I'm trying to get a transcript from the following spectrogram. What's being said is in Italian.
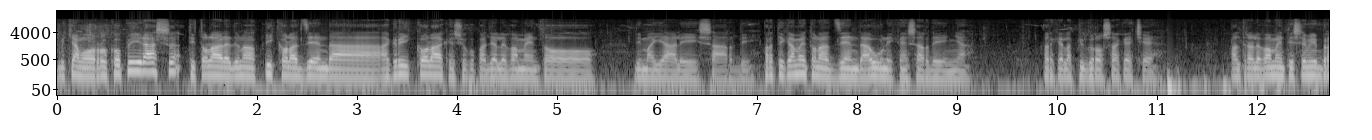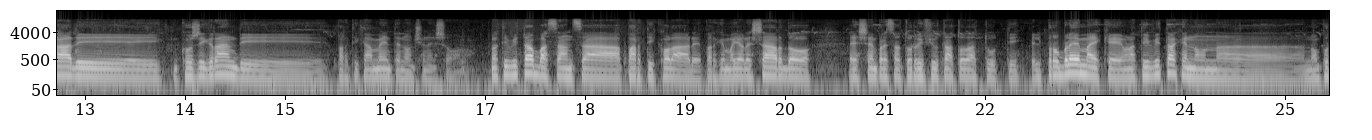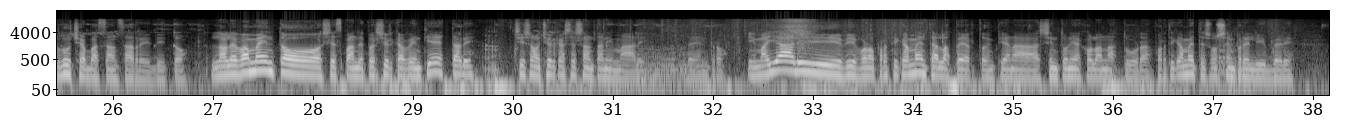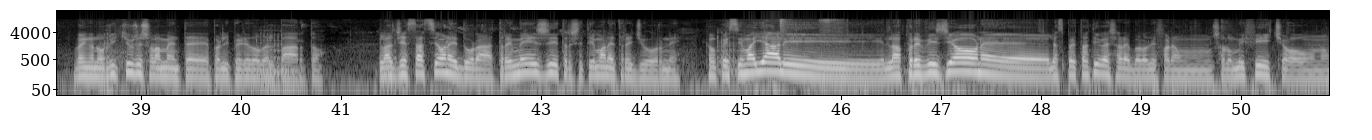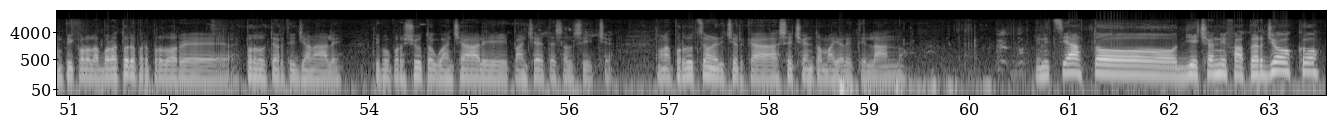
Mi chiamo Rocco Piras, titolare di una piccola azienda agricola che si occupa di allevamento di maiali sardi. Praticamente un'azienda unica in Sardegna, perché è la più grossa che c'è. Altri allevamenti semibradi così grandi praticamente non ce ne sono. Un'attività abbastanza particolare perché il maiale sardo è sempre stato rifiutato da tutti. Il problema è che è un'attività che non, eh, non, produce abbastanza reddito. L'allevamento si espande per circa 20 ettari, ci sono circa 60 animali dentro. I maiali vivono praticamente all'aperto, in piena sintonia con la natura, praticamente sono sempre liberi, vengono richiusi solamente per il periodo del parto. La gestazione dura tre mesi, tre settimane e tre giorni. Con questi maiali la previsione, le aspettative sarebbero di fare un salumificio, un, un piccolo laboratorio per produrre prodotti artigianali, tipo prosciutto, guanciali, pancette, salsicce. Una produzione di circa 600 maialetti l'anno. Iniziato dieci anni fa per gioco,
